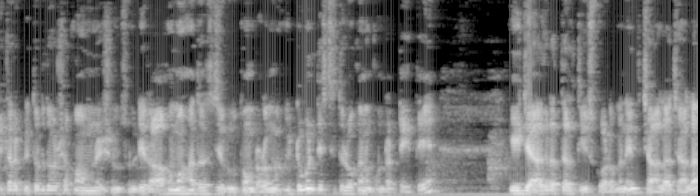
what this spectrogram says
ఇతర పితృదోష కాంబినేషన్స్ ఉండి రాహు మహాదశ జరుగుతూ ఉండడం ఇటువంటి స్థితిలో కనుక్కున్నట్టయితే ఈ జాగ్రత్తలు తీసుకోవడం అనేది చాలా చాలా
